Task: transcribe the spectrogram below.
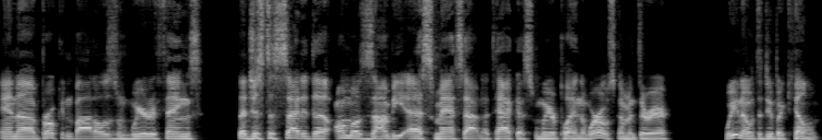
and uh broken bottles and weirder things that just decided to almost zombie-esque mass out and attack us when we were playing the werewolves coming through here we didn't know what to do but kill them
